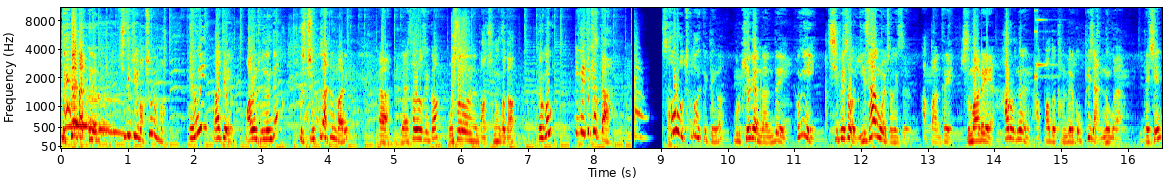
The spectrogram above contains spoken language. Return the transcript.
내가 나가는데 지들끼리 막 쇼를 봐. 형이? 나한테 만 원 줬는데? 그 주면서 하는 말이? 야 내가 사줬으니까 5천 원은 나 주는 거다. 결국 삥을 뜯겼다. 서로 초등학교 때인가? 뭐 기억이 안 나는데 형이 집에서 이상을 정했어요. 아빠한테 주말에 하루는 아빠도 담배를 꼭 피지 않는 거야. 대신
